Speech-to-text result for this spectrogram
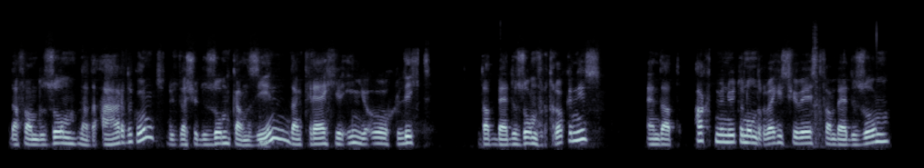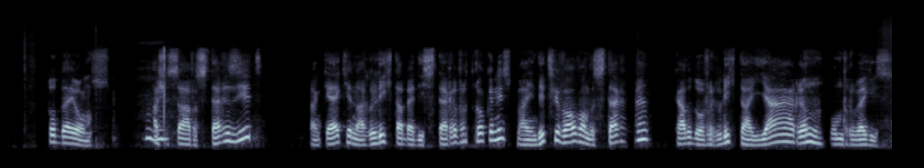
dat van de zon naar de aarde komt. Dus als je de zon kan zien, dan krijg je in je oog licht dat bij de zon vertrokken is en dat acht minuten onderweg is geweest van bij de zon tot bij ons. Mhm. Als je s'avonds sterren ziet, dan kijk je naar licht dat bij die sterren vertrokken is. Maar in dit geval van de sterren gaat het over licht dat jaren onderweg is.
